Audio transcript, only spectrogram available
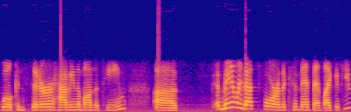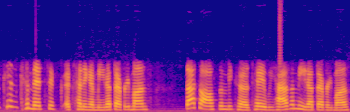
will consider having them on the team. Uh, mainly, that's for the commitment. Like, if you can commit to attending a meetup every month, that's awesome because hey, we have a meetup every month.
